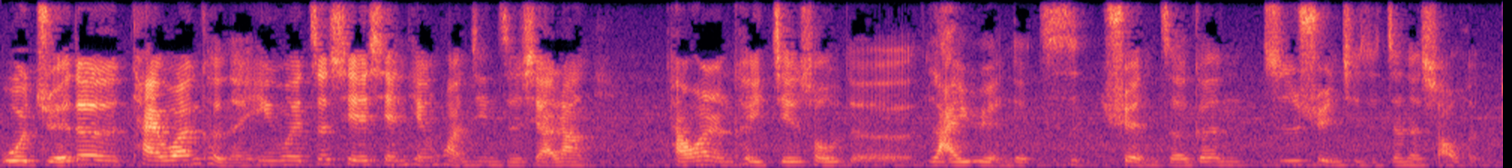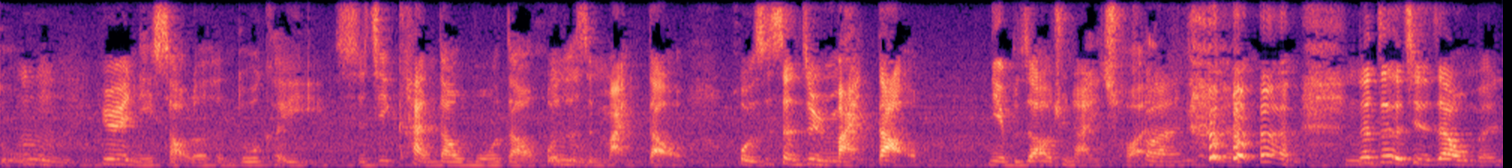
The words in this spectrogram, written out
我觉得台湾可能因为这些先天环境之下，让台湾人可以接受的来源的资选择跟资讯，其实真的少很多。嗯，因为你少了很多可以实际看到、摸到，或者是买到，或者是甚至于买到，你也不知道去哪里穿。那这个其实，在我们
